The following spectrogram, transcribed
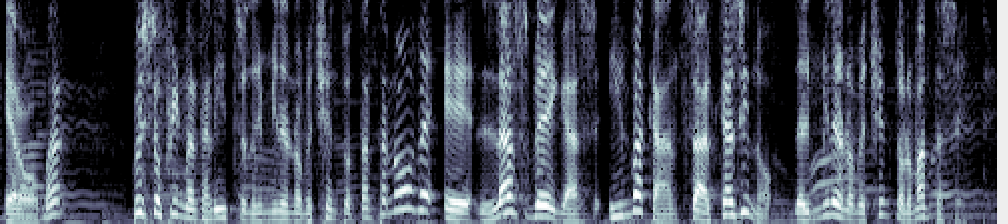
e Roma. Questo film natalizio del 1989 è Las Vegas in vacanza al casino del 1997.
